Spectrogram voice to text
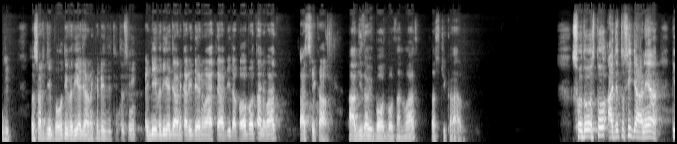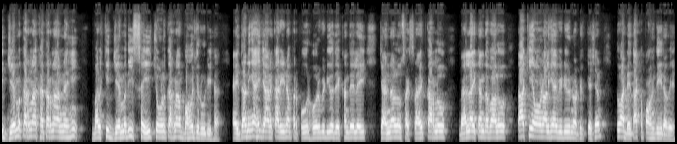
ਜੀ। ਸੋ ਸਰ ਜੀ ਬਹੁਤ ਹੀ ਵਧੀਆ ਜਾਣਕਾਰੀ ਦਿੱਤੀ ਤੁਸੀਂ। ਐਡੀ ਵਧੀਆ ਜਾਣਕਾਰੀ ਦੇਣ ਵਾਸਤੇ ਆਪ ਜੀ ਦਾ ਬਹੁਤ ਬਹੁਤ ਧੰਨਵਾਦ। ਸਤਿ ਸ੍ਰੀ ਅਕਾਲ। ਆਪ ਜੀ ਦਾ ਵੀ ਬਹੁਤ ਬਹੁਤ ਧੰਨਵਾਦ। ਸਤਿ ਸ਼੍ਰੀ ਅਕਾਲ। ਸੋ ਦੋਸਤੋ ਅੱਜ ਤੁਸੀਂ ਜਾਣਿਆ ਕਿ ਜਿਮ ਕਰਨਾ ਖਤਰਨਾਕ ਨਹੀਂ ਬਲਕਿ ਜਿਮ ਦੀ ਸਹੀ ਚੋਣ ਕਰਨਾ ਬਹੁਤ ਜ਼ਰੂਰੀ ਹੈ। ਐਦਾਂ ਦੀਆਂ ਹੀ ਜਾਣਕਾਰੀ ਨਾਲ ਭਰਪੂਰ ਹੋਰ ਵੀਡੀਓ ਦੇਖਣ ਦੇ ਲਈ ਚੈਨਲ ਨੂੰ ਸਬਸਕ੍ਰਾਈਬ ਕਰ ਲਓ ਬੈਲ ਆਈਕਨ ਦਬਾ ਲਓ ਤਾਂ ਕਿ ਆਉਣ ਵਾਲੀਆਂ ਵੀਡੀਓ ਨੋਟੀਫਿਕੇਸ਼ਨ ਤੁਹਾਡੇ ਤੱਕ ਪਹੁੰਚਦੀ ਰਹੇ।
